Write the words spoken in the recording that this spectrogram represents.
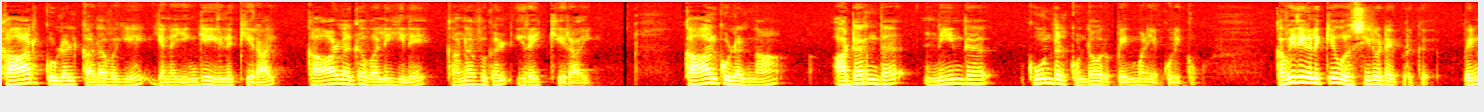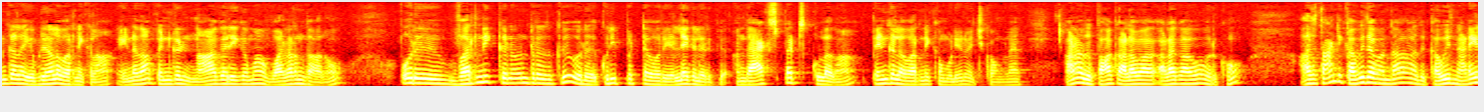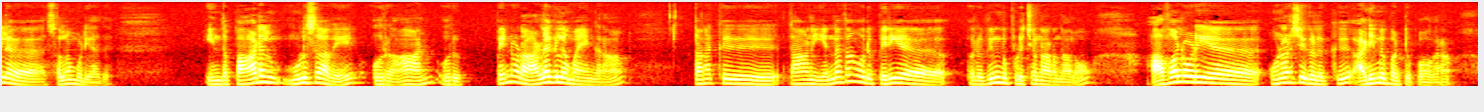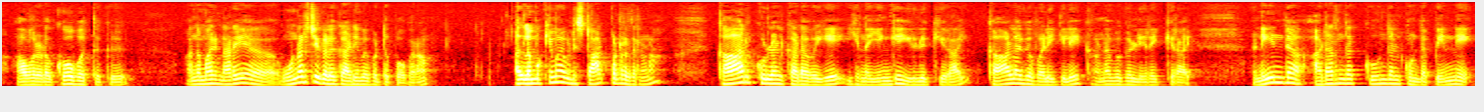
கார் குழல் கடவையே என எங்கே இழுக்கிறாய்? காலக வழியிலே கனவுகள் இறைக்கிறாய். கார் குழல்னா அடர்ந்த நீண்ட கூந்தல் கொண்ட ஒரு பெண்மணியை குறிக்கும். கவிதைகளுக்கே ஒரு ஸ்டீரியோ டைப் இருக்குது பெண்களை எப்படினாலும் வர்ணிக்கலாம்? என்னதான் பெண்கள் நாகரிகமாக வளர்ந்தாலும் ஒரு வர்ணிக்கணுன்றதுக்கு ஒரு குறிப்பிட்ட ஒரு எல்லைகள் இருக்குது அந்த ஆக்ஸ்பெக்ட்ஸ்குள்ளே தான் பெண்களை வர்ணிக்க முடியும்னு வச்சுக்கோங்களேன். ஆனால் அது பார்க்க அளவா அழகாகவும் இருக்கும். அதை தாண்டி கவிதை வந்தால் அது கவிதை நடையில் சொல்ல முடியாது. இந்த பாடல் முழுசாவே ஒரு ஆண் ஒரு பெண்ணோட அழகில் மயங்குறான். தனக்கு தான் என்னதான் ஒரு பெரிய ஒரு விம்பு பிடிச்சவனாக இருந்தாலும் அவளுடைய உணர்ச்சிகளுக்கு அடிமைப்பட்டு போகிறான். அவரோட கோபத்துக்கு அந்த மாதிரி நிறைய உணர்ச்சிகளுக்கு அடிமைப்பட்டு போகிறான். அதில் முக்கியமாக இப்படி ஸ்டார்ட் பண்ணுறது என்னென்னா கார்குழல் கடவையே என்னை எங்கே இழுக்கிறாய்? காலக வழியிலே கனவுகள் இறைக்கிறாய். நீண்ட அடர்ந்த கூந்தல் கொண்ட பெண்ணே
